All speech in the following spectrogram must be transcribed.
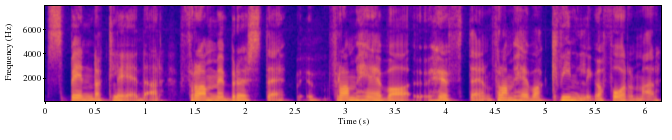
spända kläder, fram med bröstet, framhäva höften, framhäva kvinnliga former.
